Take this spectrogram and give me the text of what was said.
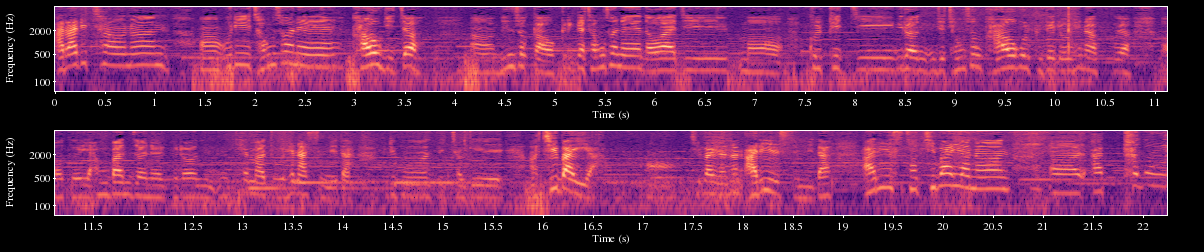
아라리천은 어, 우리 정선의 가옥이죠. 어, 민속 가옥. 그러니까 정선에 너아집, 뭐 굴핏집 이런 이제 정선 가옥을 그대로 해놨고요. 어, 그 양반전의 그런 테마도 해놨습니다. 그리고 저기 어, 지바이어. 어, 지바이어는 아리일스입니다. 아리일스 저 지바이어는 어, 아, 타고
